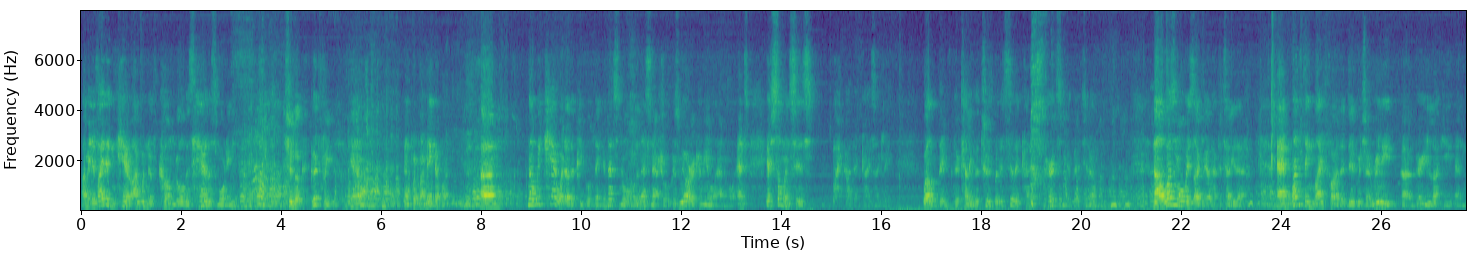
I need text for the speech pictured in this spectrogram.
I mean, if I didn't care, I wouldn't have combed all this hair this morning to look good for you, you know, and put my makeup on. Um, no, we care what other people think, and that's normal, and that's natural, because we are a communal animal. And if someone says, by God, that guy's ugly, well, they, they're telling the truth, but it still, it kind of hurts me a bit, you know? Now, I wasn't always ugly, I'll have to tell you that. And one thing my father did, which I'm really uh, very lucky and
